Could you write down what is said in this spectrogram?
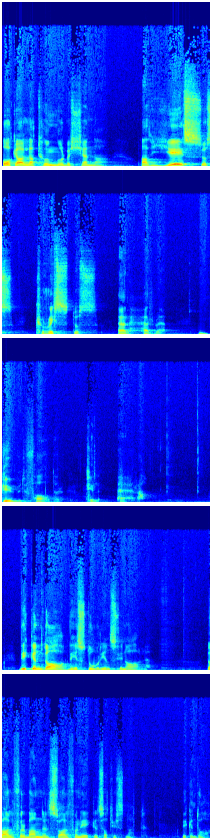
Och alla tungor bekänna att Jesus Kristus är Herre, Gud Fader till ära. Vilken dag vid historiens final, då all förbannelse och all förnekelse har tystnat. Vilken dag!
